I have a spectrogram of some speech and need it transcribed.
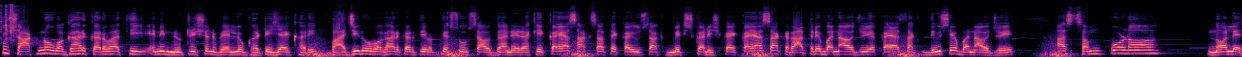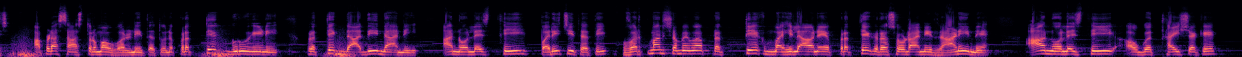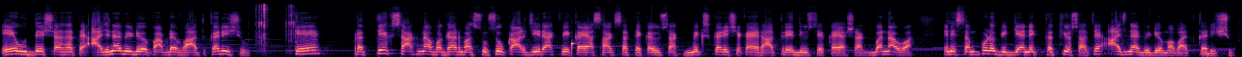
શું શાકનો વઘાર કરવાથી એની ન્યુટ્રિશન વેલ્યુ ઘટી જાય ખરી? ભાજીનો વઘાર કરતી વખતે શું સાવધાની રાખી? કયા શાક સાથે કયું શાક મિક્સ કરી શકાય કયા શાક રાત્રે બનાવવા જોઈએ, કયા શાક દિવસે બનાવવા જોઈએ? આ સંપૂર્ણ નોલેજ આપણા શાસ્ત્રોમાં વર્ણિત હતું અને પ્રત્યેક ગૃહિણી, પ્રત્યેક દાદી, નાની આ નોલેજથી પરિચિત હતી. વર્તમાન સમયમાં પ્રત્યેક મહિલાઓને, પ્રત્યેક રસોડાની રાણીને આ નોલેજથી અવગત થઈ શકે. એ ઉદ્દેશ્ય સાથે આજના વિડીયોમાં આપણે વાત કરીશું કે પ્રત્યેક શાકના વઘારમાં શું શું કાળજી રાખવી, કયા શાક સાથે કયું શાક મિક્સ કરી શકાય, રાત્રે દિવસે કયા શાક બનાવવા, એની સંપૂર્ણ વૈજ્ઞાનિક તથ્યો સાથે આજના વિડીયોમાં વાત કરીશું.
